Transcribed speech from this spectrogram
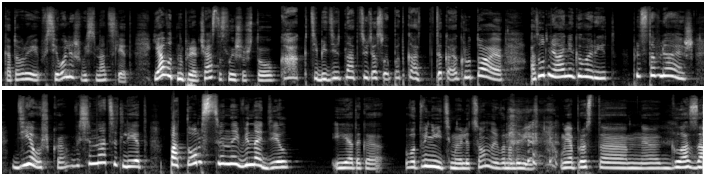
которой всего лишь 18 лет. Я вот, например, часто слышу, что как тебе 19, у тебя свой подкаст, ты такая крутая. А тут мне Аня говорит, представляешь, девушка, 18 лет, потомственный винодел. И я такая, вот вы не видите мое лицо, но его надо видеть. У меня просто м, глаза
